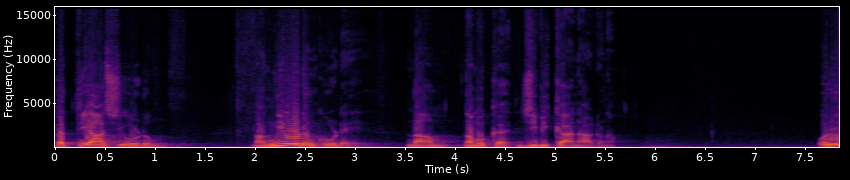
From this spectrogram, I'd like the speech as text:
പ്രത്യാശയോടും നന്ദിയോടും കൂടെ നാം നമുക്ക് ജീവിക്കാനാകണം. ഒരു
